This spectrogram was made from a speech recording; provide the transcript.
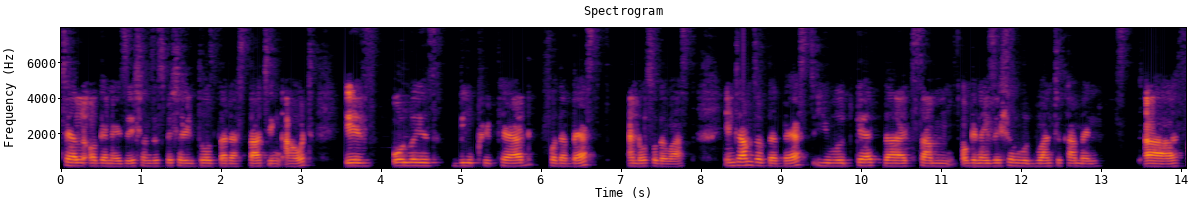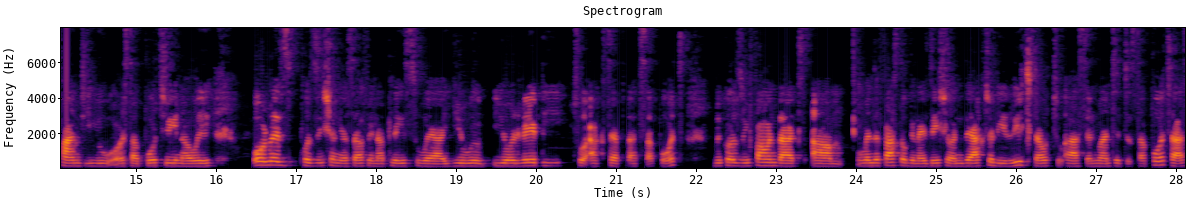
tell organizations, especially those that are starting out, is always be prepared for the best and also the worst. In terms of the best, you would get that some organization would want to come and uh, fund you or support you in a way. Always position yourself in a place where you will you're ready to accept that support because we found that um, when the first organization they actually reached out to us and wanted to support us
